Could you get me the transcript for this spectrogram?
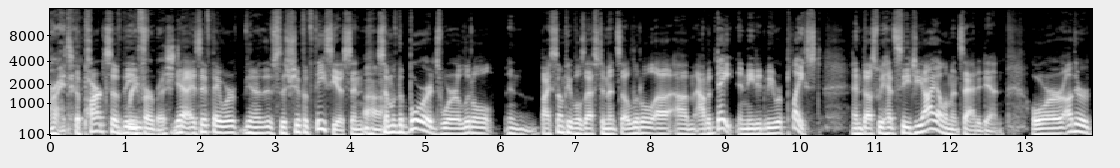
Right. The parts of the. Refurbished, Yeah, yeah. as if they were, you know, this the ship of Theseus. And some of the boards were a little, in, by some people's estimates, a little uh, um, out of date and needed to be replaced. And thus we had CGI elements added in or other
